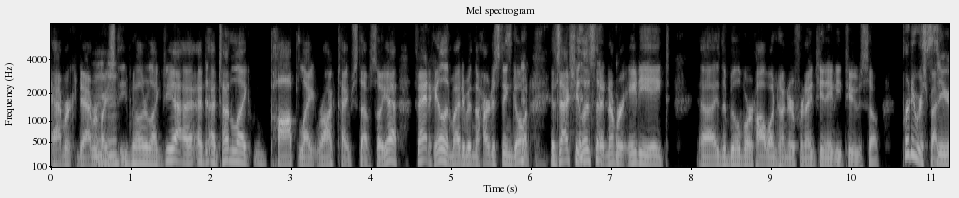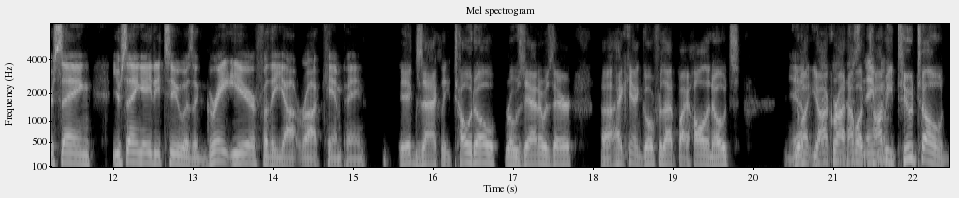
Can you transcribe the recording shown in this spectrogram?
Abracadabra by Mhm. Steve Miller. Like yeah, a, a ton of like pop, light rock type stuff. So yeah, Van Halen might have been the hardest thing going. it's actually listed at number 88 uh, in the Billboard Hot 100 for 1982. So pretty So you're saying you're saying 82 was a great year for the yacht rock campaign. Exactly. Toto, Rosanna was there. Uh, I can't go for that by Hall and Oates. Yep, you want Yacht you How about Tommy. Tutone?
